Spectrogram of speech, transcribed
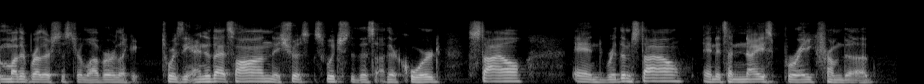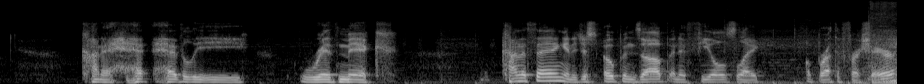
Mother Brother Sister Lover. Like towards the end of that song, they switch to this other chord style and rhythm style, and it's a nice break from the kind of he- heavily rhythmic kind of thing, and it just opens up and it feels like a breath of fresh air.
